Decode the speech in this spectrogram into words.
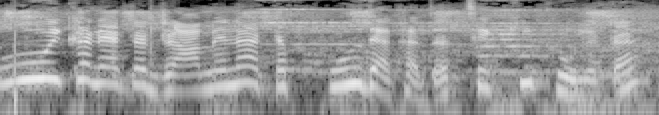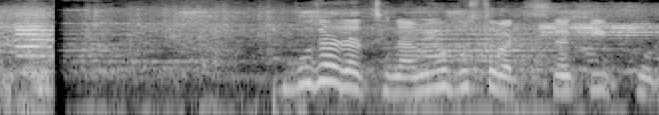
ওইখানে একটা ড্রামে না একটা ফুল দেখা যাচ্ছে। কি ফুল এটা? বোঝা যাচ্ছে না, আমিও বুঝতে পারতেছি না কি ফুল।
